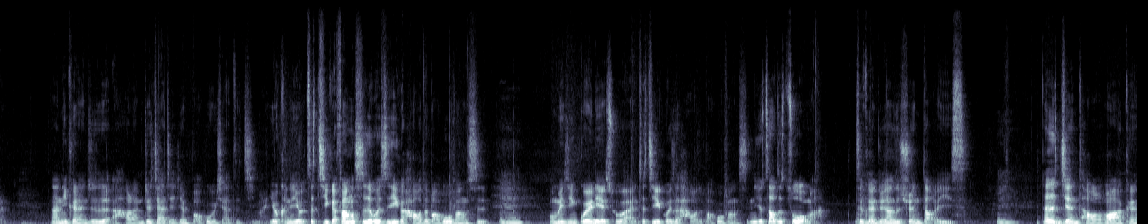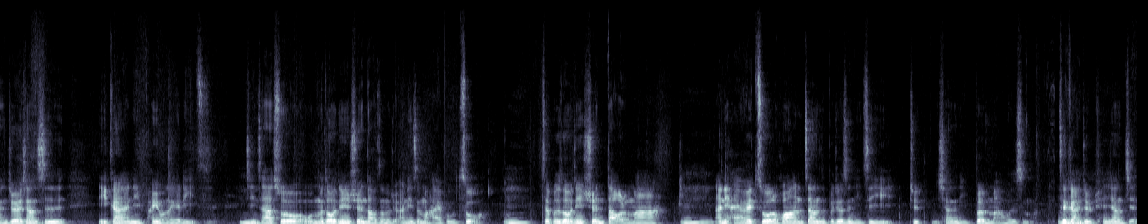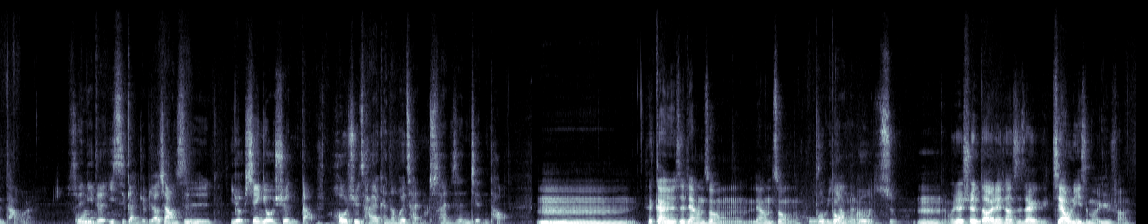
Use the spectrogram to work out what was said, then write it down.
那你可能就是啊，好了，你就加减先保护一下自己嘛，有可能有这几个方式会是一个好的保护方式，嗯，我们已经归列出来，这几个会是好的保护方式，你就照着做嘛，这可能就像是宣导的意思，嗯，但是检讨的话，可能就会像是你刚才你朋友那个例子，警察说我们都已经宣导这么久，啊，你怎么还不做？嗯，这不是都已经宣导了吗？嗯，那、啊、你还会做的话，这样子不就是你自己就像是你笨吗，或者什么？这感觉就偏向检讨了。所以你的意思感觉比较像是有先有宣导，后续才可能会产产生检讨。嗯，这感觉是两种两种活动的路数。嗯，我觉得宣导有点像是在教你怎么预防，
